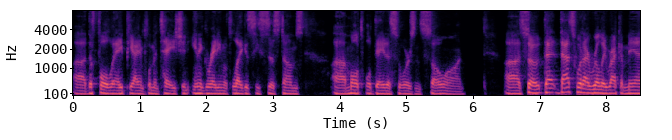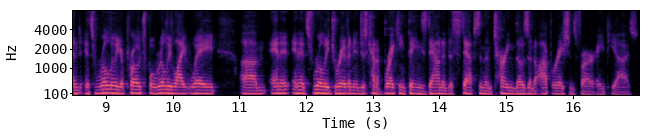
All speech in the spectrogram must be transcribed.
uh, the full API implementation, integrating with legacy systems, uh, multiple data stores, and so on. Uh, so that that's what I really recommend. It's really approachable, really lightweight um, and it and it's really driven in just kind of breaking things down into steps and then turning those into operations for our APIs.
